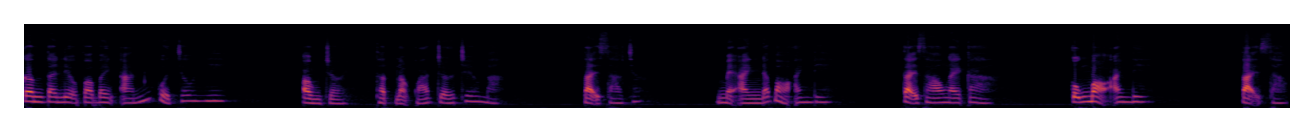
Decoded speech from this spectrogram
cầm tài liệu vào bệnh án của Châu Nhi. Ông trời, thật là quá trớ trêu mà. Tại sao chứ? Mẹ anh đã bỏ anh đi. Tại sao ngay cả cũng bỏ anh đi? Tại sao?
